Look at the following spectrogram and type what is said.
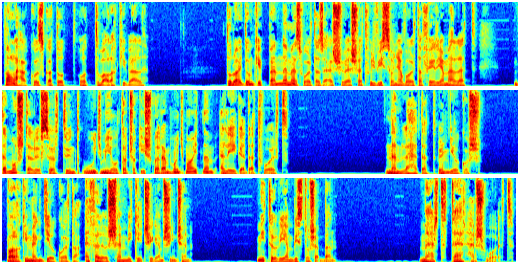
Találkozgatott ott valakivel. Tulajdonképpen nem ez volt az első eset, hogy viszonya volt a férje mellett, de most először tűnt úgy, mióta csak ismerem, hogy majdnem elégedett volt. Nem lehetett öngyilkos. Valaki meggyilkolta, efelől semmi kétségem sincsen. Mitől ilyen biztos ebben? Mert terhes volt.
